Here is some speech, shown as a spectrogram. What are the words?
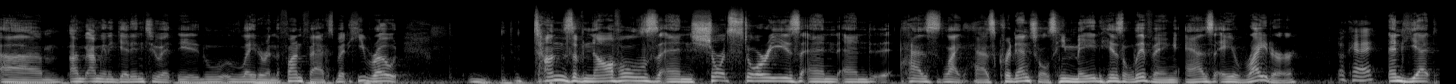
um, I'm, I'm going to get into it uh, later in the fun facts, but he wrote tons of novels and short stories and and has like has credentials he made his living as a writer Okay. and yet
